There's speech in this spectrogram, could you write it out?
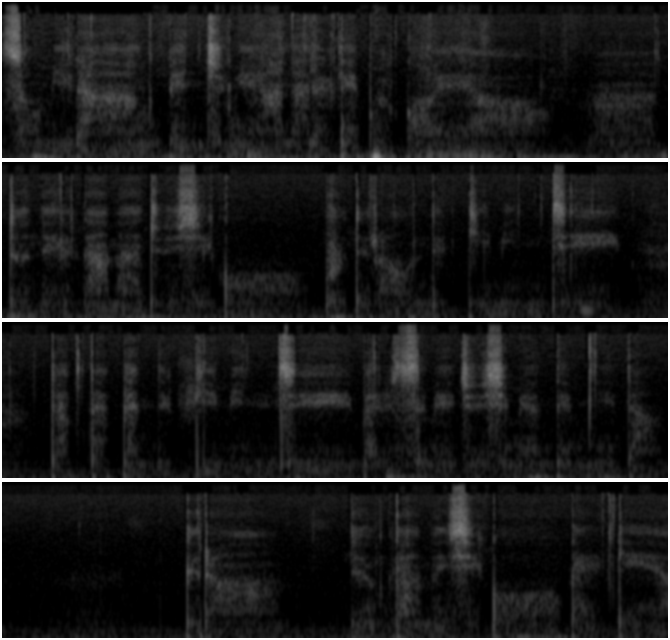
솜이랑 펜 중에 하나를 대볼 거예요. 눈을 감아주시고 부드러운 느낌인지 딱딱한 느낌인지 말씀해 주시면 됩니다. 그럼 눈 감으시고 갈게요.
